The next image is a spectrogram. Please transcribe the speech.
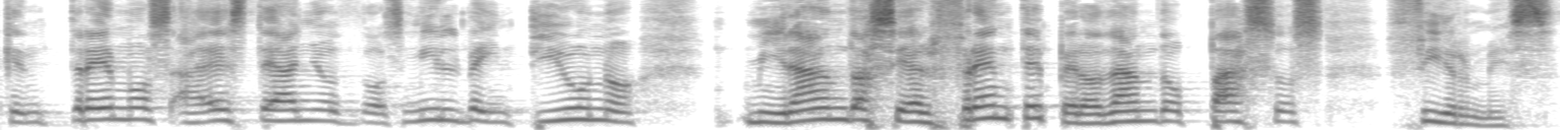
que entremos a este año 2021 mirando hacia el frente, pero dando pasos firmes.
